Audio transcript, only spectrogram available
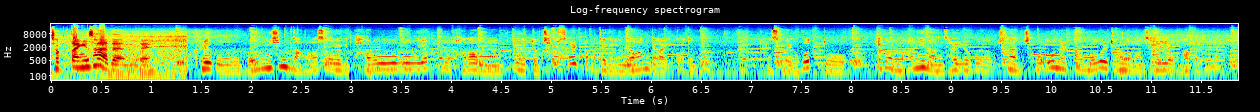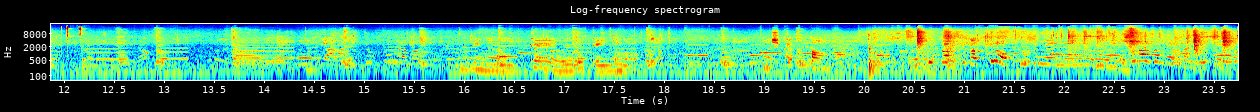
적당히 사야 되는데. 그리고 몽심 나와서 여기 바로 옆으로 가다 보면 여기 또 찹쌀떡 되게 유명한 데가 있거든요. 그래서 이것도 이건 많이는 안 사려고요. 그냥 저 오늘 딱 먹을 정도만 사려고 하거든요. 여기는 꽤 여유롭게 있는 것 같아요. 맛있겠다. 박스가 필요 없으시면은 그냥 추가 선택만 내세요.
